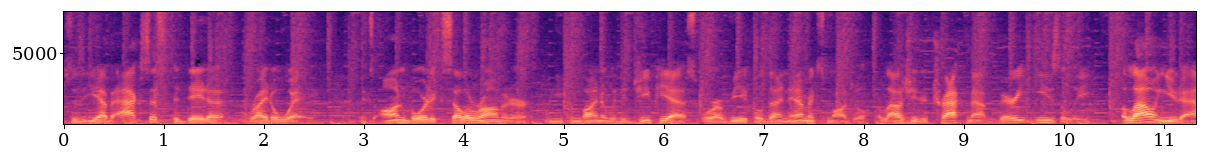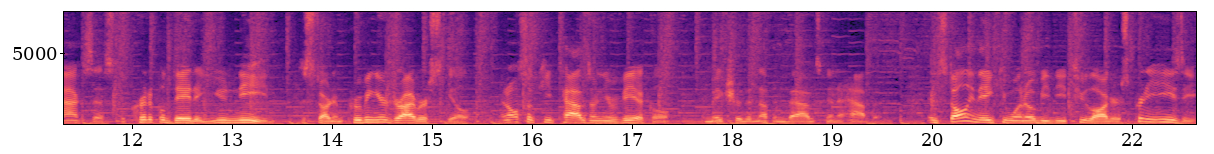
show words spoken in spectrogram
so that you have access to data right away. Its onboard accelerometer, when you combine it with a GPS or our vehicle dynamics module, allows you to track map very easily, allowing you to access the critical data you need to start improving your driver skill and also keep tabs on your vehicle and make sure that nothing bad is going to happen. Installing the AQ1 OBD2 logger is pretty easy.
